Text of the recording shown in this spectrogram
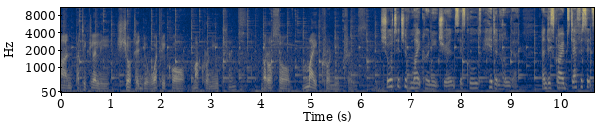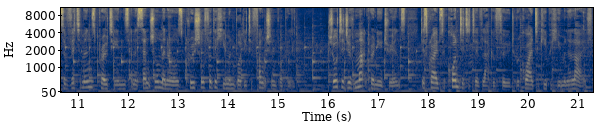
and particularly shortage of what we call macronutrients, but also micronutrients. Shortage of micronutrients is called hidden hunger and describes deficits of vitamins, proteins, and essential minerals crucial for the human body to function properly. Shortage of macronutrients describes a quantitative lack of food required to keep a human alive.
